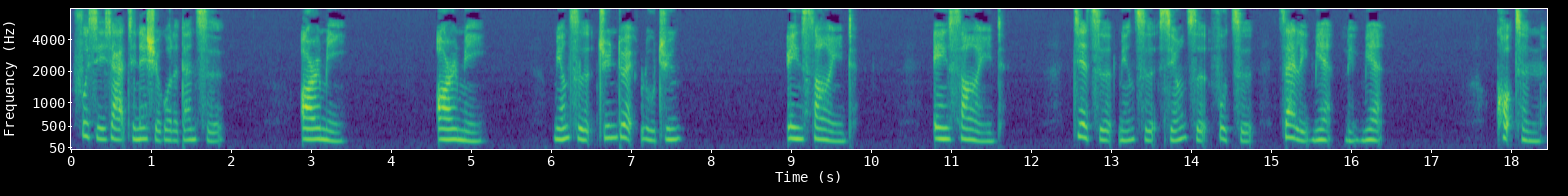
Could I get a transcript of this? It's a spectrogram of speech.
复习一下今天学过的单词：army, army， 名词，军队、陆军；inside, inside。介词、名词、形容词、副词，在里面，里面。cotton，cotton，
